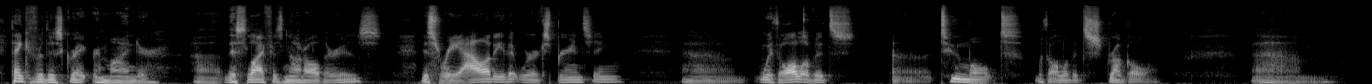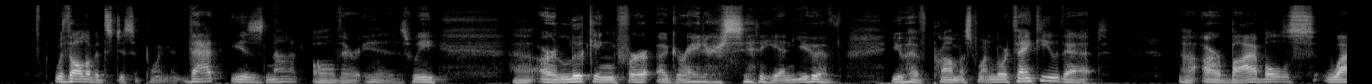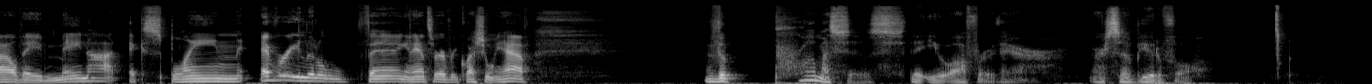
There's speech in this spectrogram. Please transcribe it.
thank you for this great reminder. Uh, this life is not all there is. This reality that we're experiencing, uh, with all of its uh, tumult, with all of its struggle, um, with all of its disappointment. That is not all there is. We uh, are looking for a greater city, and you have you have promised one. Lord, thank you that uh, our Bibles, while they may not explain every little thing and answer every question we have, the promises that you offer there are so beautiful,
